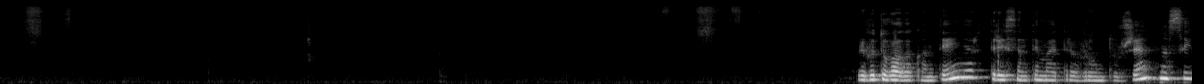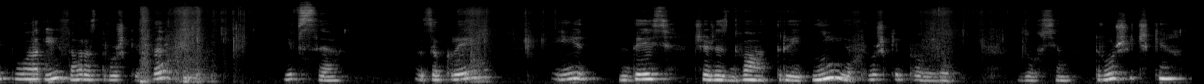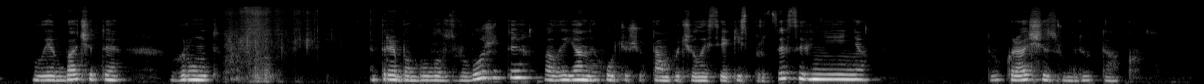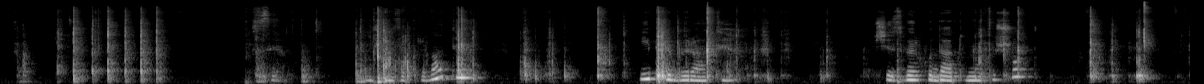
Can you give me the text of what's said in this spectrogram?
Приготувала контейнер, 3 см ґрунту вже насипала і зараз трошки зверху і все. Закрию і десь через 2-3 дні я трошки пролью. Зовсім трошечки. Бо, як бачите, ґрунт треба було зволожити, але я не хочу, щоб там почалися якісь процеси гнієння, то краще зроблю так. Все. Можна закривати і прибирати. Ще зверху дату напишу.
